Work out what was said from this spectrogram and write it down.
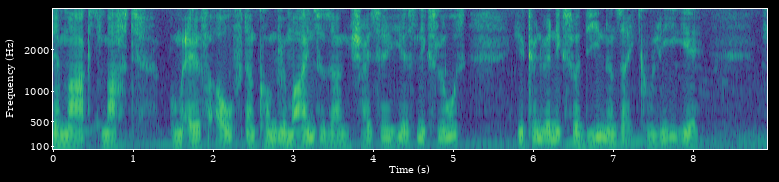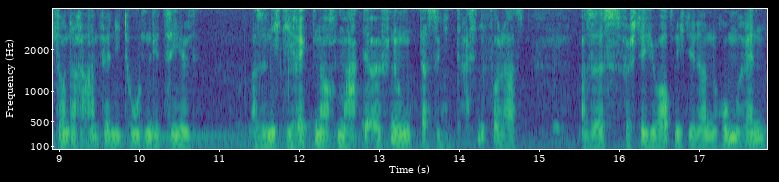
der Markt macht um elf auf, dann kommen die um eins und sagen, scheiße, hier ist nichts los, hier können wir nichts verdienen. Dann sage ich, Kollege, Sonntagabend werden die Toten gezählt. Also nicht direkt nach Markteröffnung, dass du die Taschen voll hast. Also das verstehe ich überhaupt nicht, die dann rumrennen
